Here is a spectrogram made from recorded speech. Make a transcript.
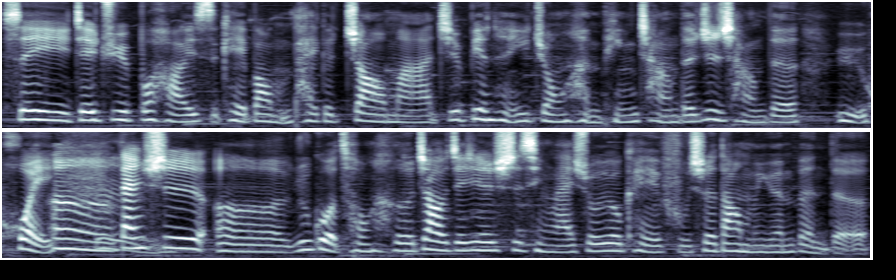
所以这句不好意思，可以帮我们拍个照吗？就变成一种很平常的日常的语汇。嗯，但是呃，如果从合照这件事情来说，又可以辐射到我们原本的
